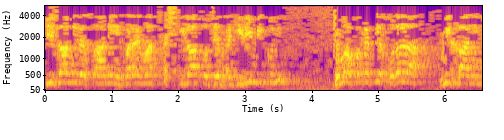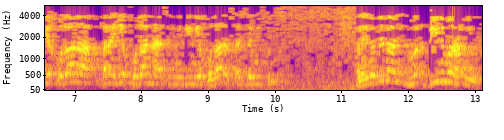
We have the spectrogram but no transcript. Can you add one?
ایزامی رسانی برای ما تشکیلات و جبهگیری می‌کنید که ما فقط یه خدا را می‌خوانیم یه خدا را برای یه خدا نازل میدیم یه خدا را سجده می‌کنیم. اینو بدانید دین ما همینه.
